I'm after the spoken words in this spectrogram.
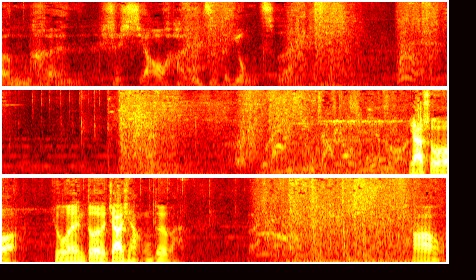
憎恨是小孩子的用词。亚索、永恩都有加强，对吧？好。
